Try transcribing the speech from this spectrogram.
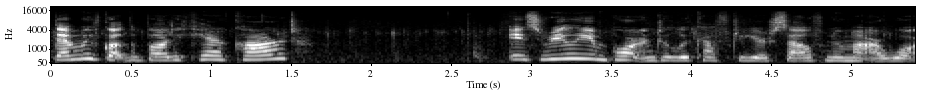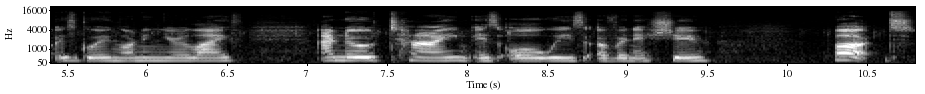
Then we've got the body care card. It's really important to look after yourself no matter what is going on in your life. I know time is always of an issue, but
